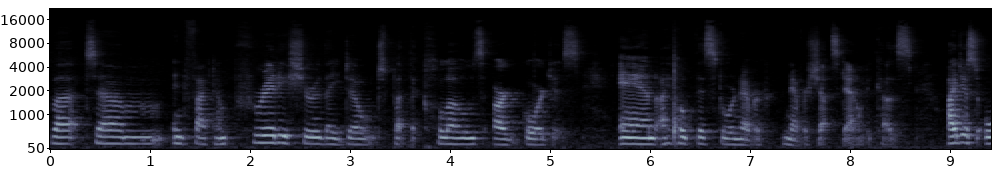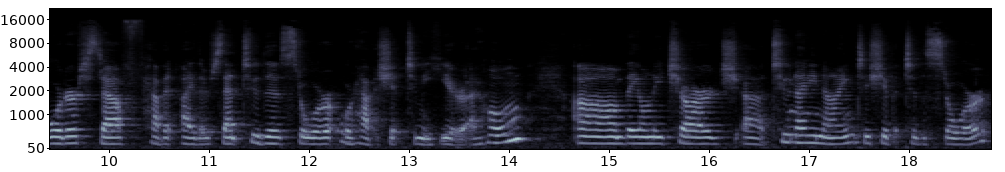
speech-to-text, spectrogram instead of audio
but um, in fact, I'm pretty sure they don't, but the clothes are gorgeous. And I hope this store never, never shuts down because I just order stuff, have it either sent to the store or have it shipped to me here at home um, they only charge uh, $2.99 to ship it to the store.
